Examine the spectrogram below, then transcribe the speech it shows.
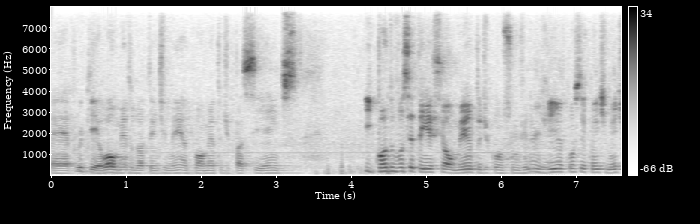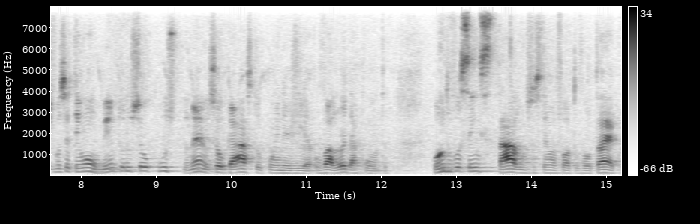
É, por quê? O aumento do atendimento, o aumento de pacientes. E quando você tem esse aumento de consumo de energia, consequentemente você tem um aumento no seu custo, né? no seu gasto com energia, o valor da conta. Quando você instala um sistema fotovoltaico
